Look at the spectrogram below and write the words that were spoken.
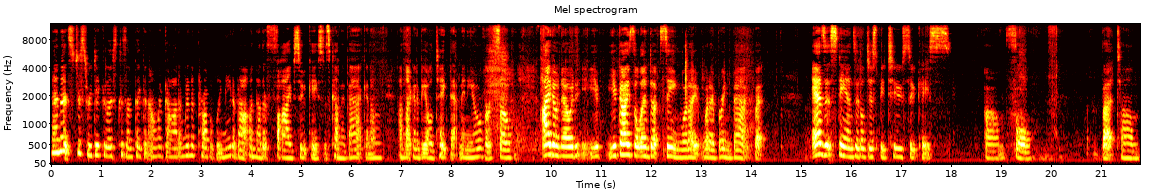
and it's just ridiculous because I'm thinking, oh my God, I'm going to probably need about another five suitcases coming back, and I'm, I'm not going to be able to take that many over. So I don't know. You, you guys will end up seeing what I, what I bring back, but as it stands, it'll just be two suitcase um, full. But um,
